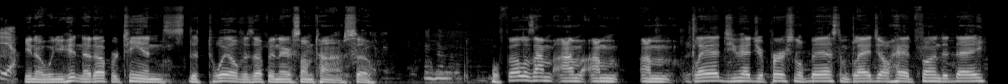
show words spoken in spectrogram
Yeah. You know when you're hitting that upper ten, the twelve is up in there sometimes. So, Mhm. well, fellas, I'm I'm I'm I'm glad you had your personal best. I'm glad y'all had fun today.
